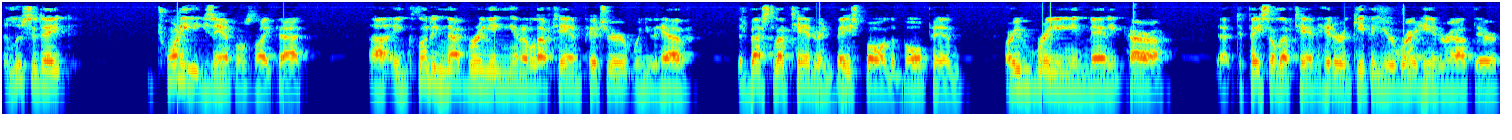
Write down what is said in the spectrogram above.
elucidate 20 examples like that uh, including not bringing in a left-hand pitcher when you have the best left-hander in baseball in the bullpen, or even bringing in Manny Parra uh, to face a left-hand hitter and keeping your right-hander out there.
